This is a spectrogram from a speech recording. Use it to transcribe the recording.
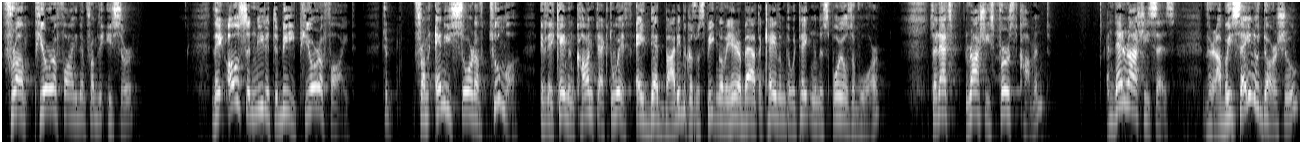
from purifying them from the Isser. They also needed to be purified to, from any sort of tumah if they came in contact with a dead body, because we're speaking over here about the kalim that were taken in the spoils of war. So that's Rashi's first comment. And then Rashi says, V'rabboseinu Darshu,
